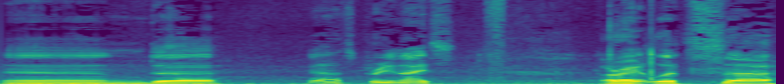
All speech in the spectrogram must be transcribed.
And uh, yeah, it's pretty nice. All right, let's uh,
